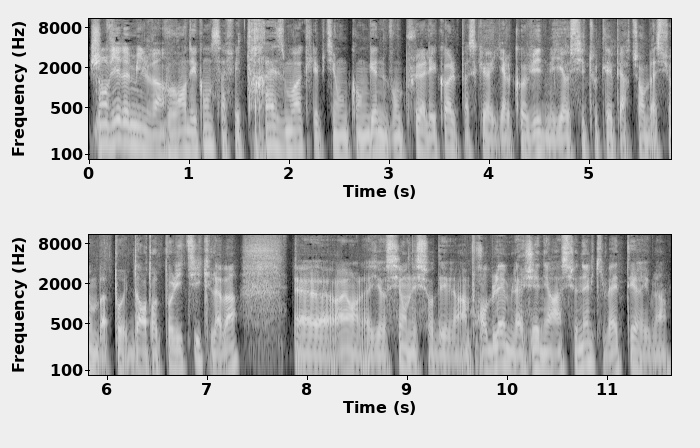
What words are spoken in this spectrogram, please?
Janvier 2020. Vous vous rendez compte, ça fait 13 mois que les petits Hongkongais ne vont plus à l'école parce qu'il y a le Covid, mais il y a aussi toutes les perturbations bah, d'ordre politique là-bas. Euh, ouais, il y a aussi, on est sur des, un problème là, générationnel qui va être terrible. Hein.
